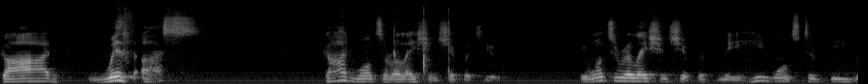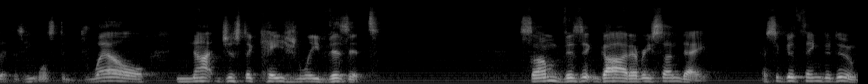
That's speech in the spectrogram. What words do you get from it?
God with us. God wants a relationship with you. He wants a relationship with me. He wants to be with us. He wants to dwell, not just occasionally visit. Some visit God every Sunday. That's a good thing to do.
